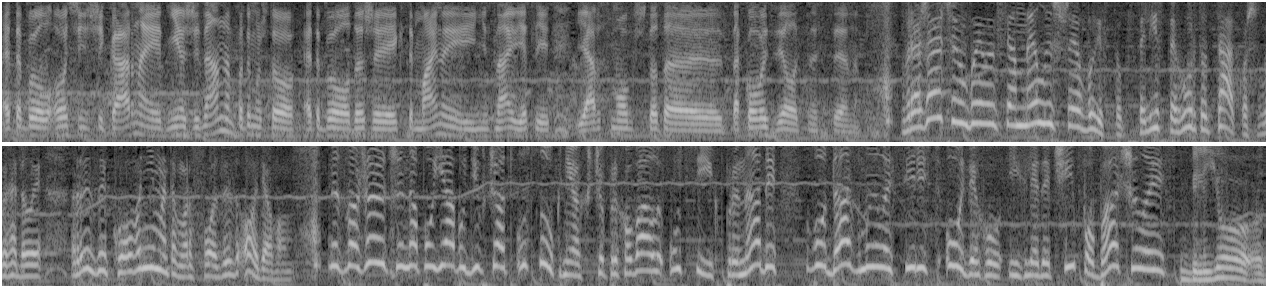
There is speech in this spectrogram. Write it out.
Это было очень шикарно и неожиданно, потому что это было даже экстремально, и не знаю, если я бы смог что-то э, такого сделать на сцене. Вражаючим виявився не лише виступ. Стилісти гурту також вигадали ризиковані метаморфози з одягом. Незважаючи на появу дівчат у сукнях, що приховали усі їх принади, вода змила сірість одягу, і глядачі побачили Белье э,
